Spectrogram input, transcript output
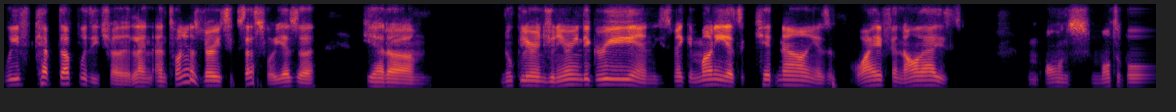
we've kept up with each other. Like Antonio's very successful. He has a he had um, nuclear engineering degree and he's making money. Has a kid now. He has a wife and all that. He owns multiple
